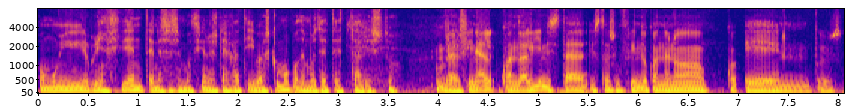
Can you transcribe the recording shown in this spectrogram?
muy reincidente en esas emociones negativas? ¿Cómo podemos detectar esto? Hombre, al final, cuando alguien está, está sufriendo, cuando no, pues,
